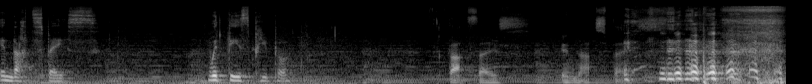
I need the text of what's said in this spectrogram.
in that space with these people. That face in that space.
